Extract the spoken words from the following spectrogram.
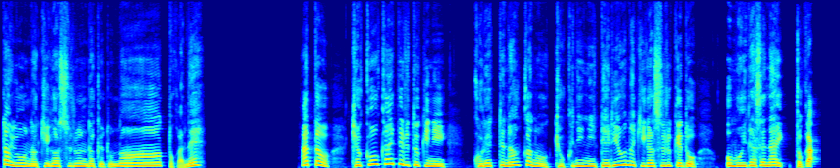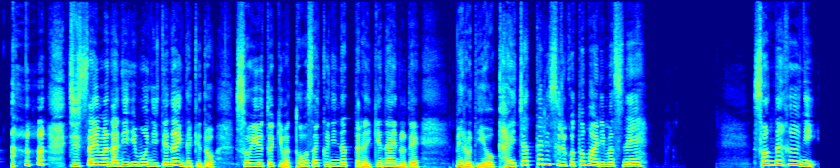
たような気がするんだけどなとかねあと曲を書いてる時にこれって何かの曲に似てるような気がするけど思い出せないとか。実際は何にも似てないんだけどそういう時は盗作になったらいけないのでメロディーを変えちゃったりすることもありますね。そんな風に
